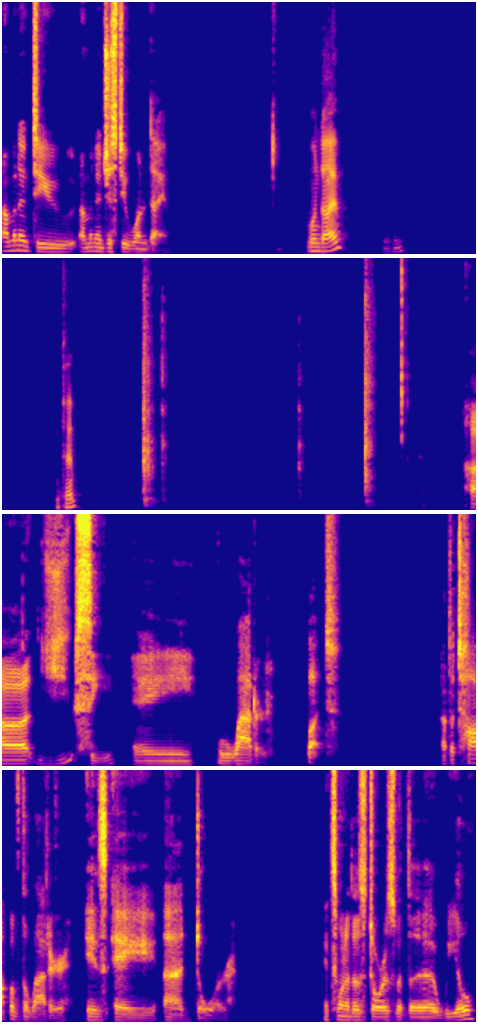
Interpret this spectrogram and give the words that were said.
I'm gonna do I'm gonna just do one die. One die. Mhm. Okay. Uh, you see a ladder, but at the top of the ladder is a, uh door. It's one of those doors with the wheel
